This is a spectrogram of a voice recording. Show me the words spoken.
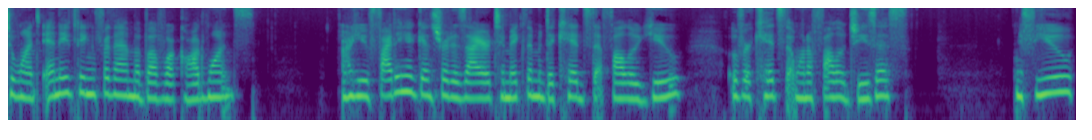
to want anything for them above what God wants? Are you fighting against your desire to make them into kids that follow you over kids that want to follow Jesus? If you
